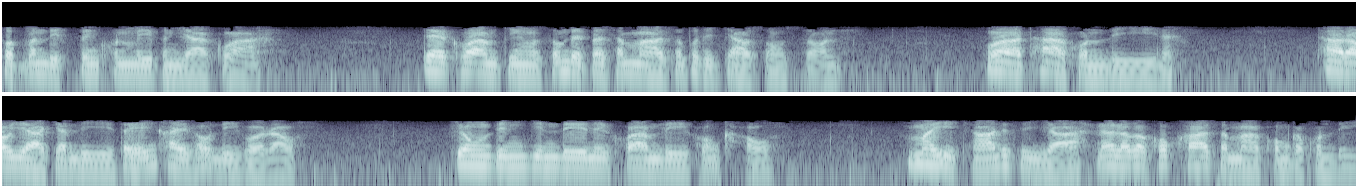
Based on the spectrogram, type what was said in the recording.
สถบัณฑิตเป็นคนมีปัญญากว่า แต่ความจริงสมเด็จพระสัมมาสัมพุทธเจ้าทรงสอน ว่าถ้าคนดีนะ ถ้าเราอยากจะดีแต่เห็นใครเขาดีกว่าเรา จงดินยินดีในความดีของเขา ไม่อิจฉาดิสยาแล้วเราก็คบค้าสมาคมกับคนดี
